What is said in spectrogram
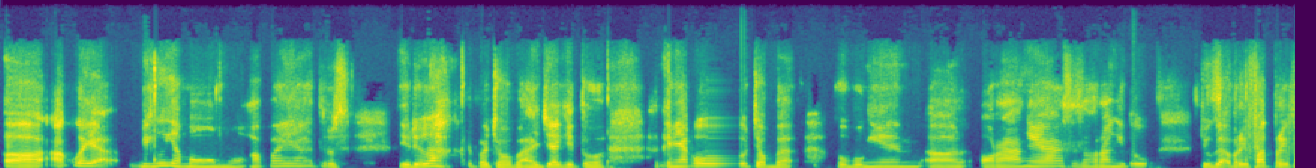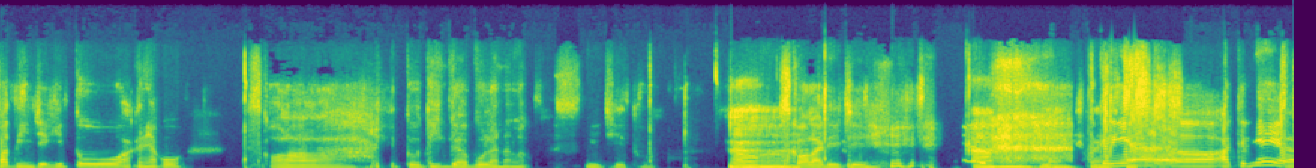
uh, aku kayak bingung ya mau ngomong apa ya. Terus yaudahlah coba coba aja gitu. Akhirnya aku coba hubungin uh, orang ya seseorang itu juga privat privat DJ gitu. Akhirnya aku sekolah lah itu tiga bulanan lah DJ itu. Nah. sekolah DJ ah, nice, akhirnya uh, akhirnya ya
